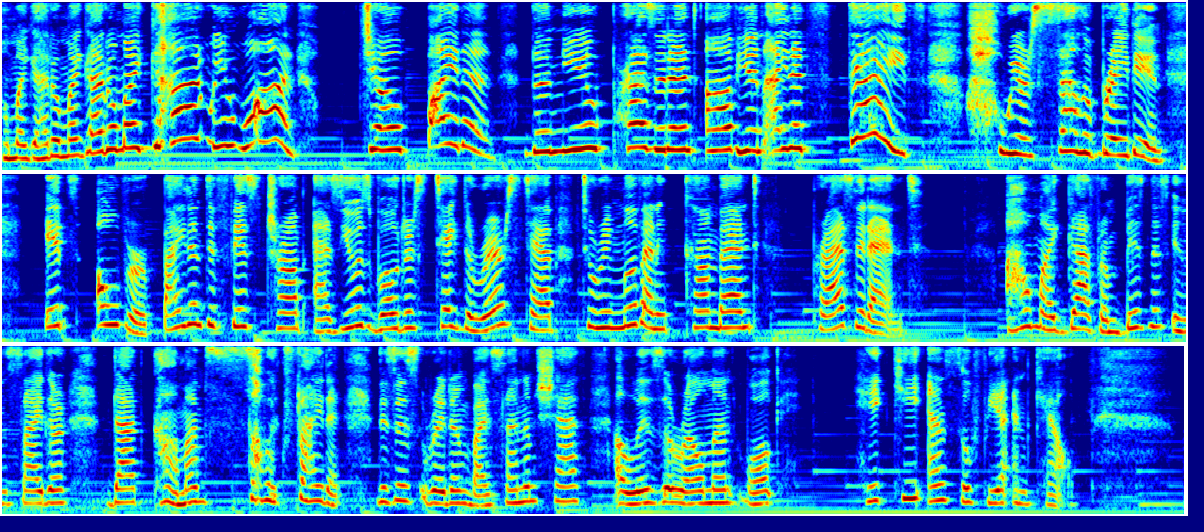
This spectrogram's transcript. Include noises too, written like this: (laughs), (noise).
Oh my god, oh my god, oh my god, we won! Joe Biden, the new president of United States. (sighs) We are celebrating. It's over. Biden defeats Trump as US voters take the rare step to remove an incumbent president. Oh my god, from businessinsider.com. I'm so excited. This is written by Sonam Sheth, Eliza Relman, Walt Hickey, and Sophia Ankel.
